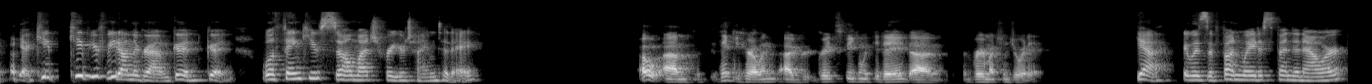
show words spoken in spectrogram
yeah, keep keep your feet on the ground. Good, good. Well, thank you so much for your time today. Oh, um, thank you, Carolyn. great speaking with you today. very much enjoyed it. Yeah, it was a fun way to spend an hour.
